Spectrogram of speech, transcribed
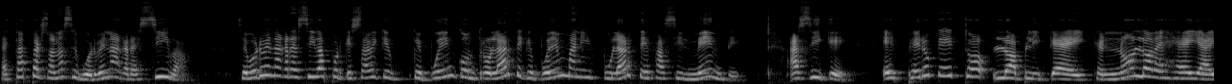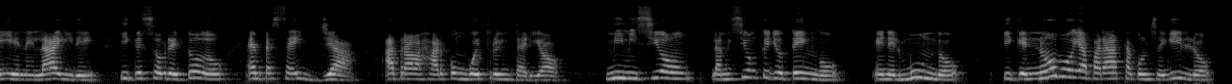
estas personas se vuelven agresivas. Se vuelven agresivas porque saben que, que pueden controlarte, que pueden manipularte fácilmente. Así que espero que esto lo apliquéis, que no lo dejéis ahí en el aire y que sobre todo empecéis ya a trabajar con vuestro interior. Mi misión, la misión que yo tengo en el mundo y que no voy a parar hasta conseguirlo,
